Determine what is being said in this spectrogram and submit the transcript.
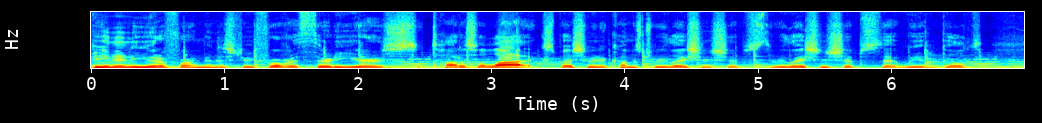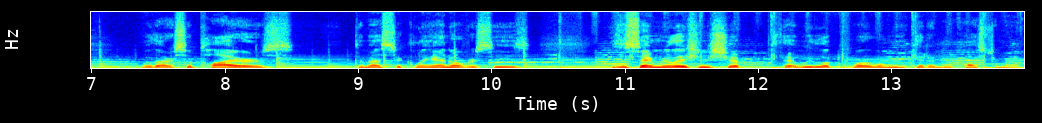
Being in the uniform industry for over 30 years taught us a lot, especially when it comes to relationships. The relationships that we have built with our suppliers, domestically and overseas, is the same relationship that we look for when we get a new customer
